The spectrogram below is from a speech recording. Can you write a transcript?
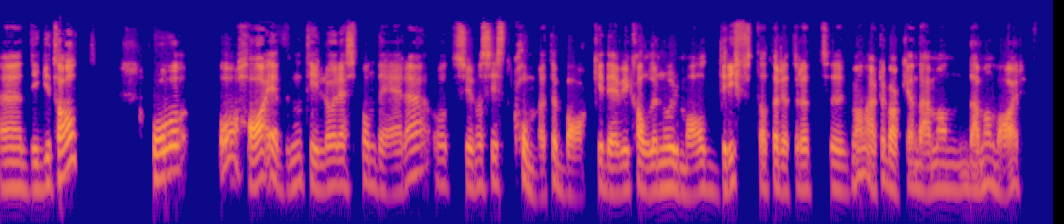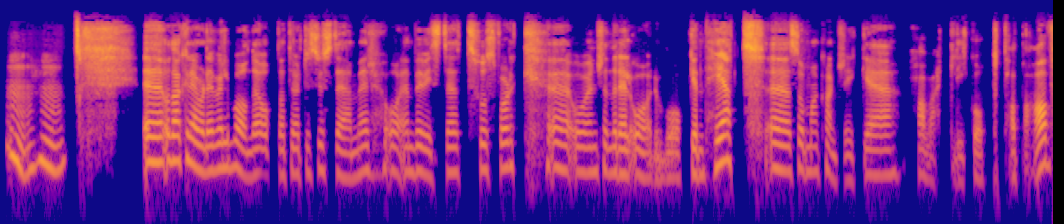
eh, digitalt. Og, og, ha evnen til å respondere og til syvende og sist komme tilbake i det vi kaller normal drift. At rett og slett eh, man er tilbake igjen der man, der man var. Mm -hmm. Eh, og da krever det vel både oppdaterte systemer og en bevissthet hos folk, eh, og en generell årvåkenhet eh, som man kanskje ikke har vært like opptatt av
